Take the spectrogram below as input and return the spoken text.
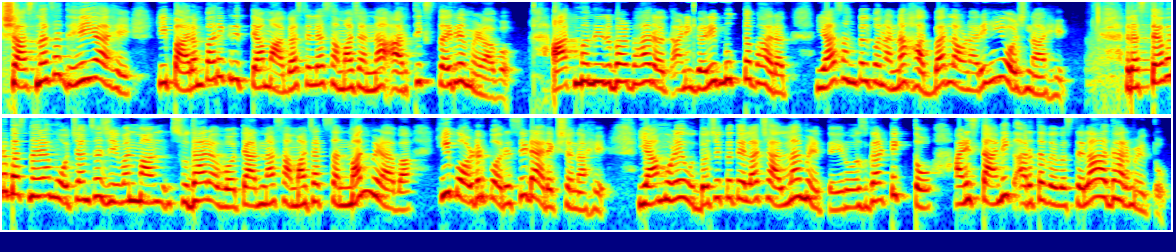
शासनाचं ध्येय आहे की पारंपरिकरित्या मागासलेल्या समाजांना आर्थिक स्थैर्य मिळावं. आत्मनिर्भर भारत आणि गरीबमुक्त भारत या संकल्पनांना हातभार लावणारी ही योजना आहे. रस्त्यावर बसणाऱ्या मोचांचं जीवनमान सुधारावं त्यांना समाजात सन्मान मिळावा ही बॉर्डर पॉलिसी डायरेक्शन आहे. यामुळे उद्योजकतेला चालना मिळते रोजगार टिकतो आणि स्थानिक अर्थव्यवस्थेला आधार मिळतो.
